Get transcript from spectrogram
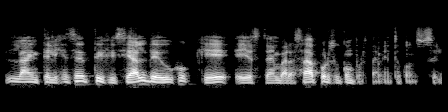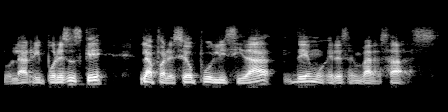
la inteligencia artificial dedujo que ella está embarazada por su comportamiento con su celular. Y por eso es que le apareció publicidad de mujeres embarazadas.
